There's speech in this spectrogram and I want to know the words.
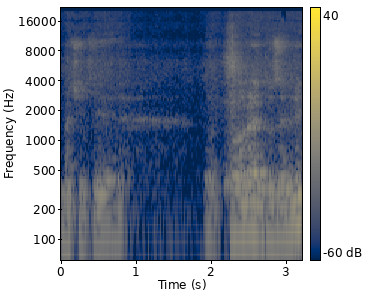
Значить, е, про оренду землі.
